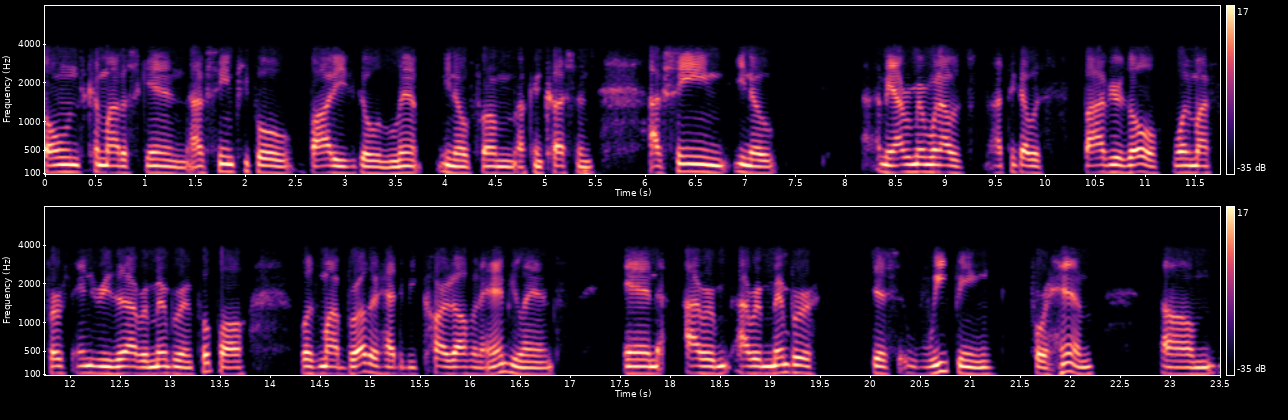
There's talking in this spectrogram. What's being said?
bones come out of skin. I've seen people bodies go limp, you know, from a concussion. I've seen, you know, I mean, I remember when I was, I think I was five years old. One of my first injuries that I remember in football was my brother had to be carted off in an ambulance, and I rem- I remember just weeping for him. Um,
